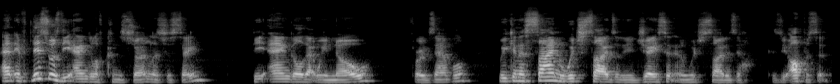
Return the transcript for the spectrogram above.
And if this was the angle of concern, let's just say, the angle that we know, for example, we can assign which sides are the adjacent and which side is the, is the opposite.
